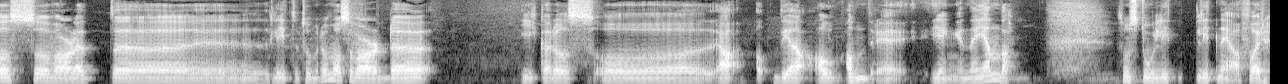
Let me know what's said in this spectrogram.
Og så var det et uh, lite tomrom, og så var det Ikaros og ja, de andre gjengene igjen, da. Som sto litt, litt nedafor.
